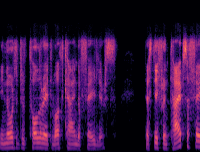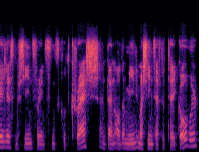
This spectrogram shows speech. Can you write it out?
in order to tolerate what kind of failures. There's different types of failures. Machines, for instance, could crash and then other machines have to take over.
